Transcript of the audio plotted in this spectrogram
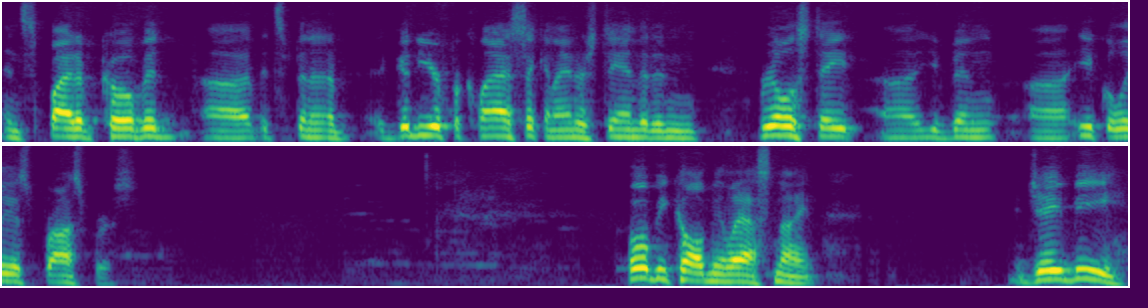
in spite of COVID, uh, it's been a, a, good year for Classic, and I understand that in real estate, uh, you've been uh, equally as prosperous. Hoby called me last night. JB,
